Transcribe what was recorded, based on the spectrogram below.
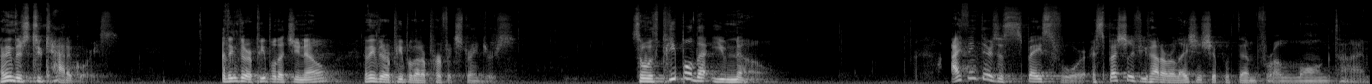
I think there's two categories. I think there are people that you know I think there are people that are perfect strangers. So, with people that you know, I think there's a space for, especially if you've had a relationship with them for a long time,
